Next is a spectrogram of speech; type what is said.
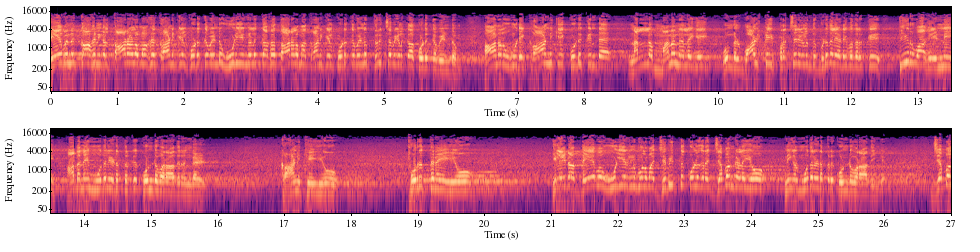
தேவனுக்காக நீங்கள் தாராளமாக காணிக்கைகள் கொடுக்க வேண்டும் ஊழியங்களுக்காக தாராளமாக காணிக்கைகள் கொடுக்க வேண்டும் திருச்சபைகளுக்காக கொடுக்க வேண்டும். ஆனால் உங்களுடைய காணிக்கை கொடுக்கின்ற நல்ல மனநிலையை உங்கள் வாழ்க்கை பிரச்சனைகளிலிருந்து விடுதலை அடைவதற்கு தீர்வாக எண்ணி அதனை முதலிடத்திற்கு கொண்டு வராதிருங்கள். காணிக்கையோ பொருத்தனையோ இல்லைனா தேவ ஊழியர்கள் மூலமா ஜெபித்துக் கொள்ளுகிற ஜெபங்களையோ நீங்கள் முதலிடத்திற்கு கொண்டு வராதீங்க. ஜெப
